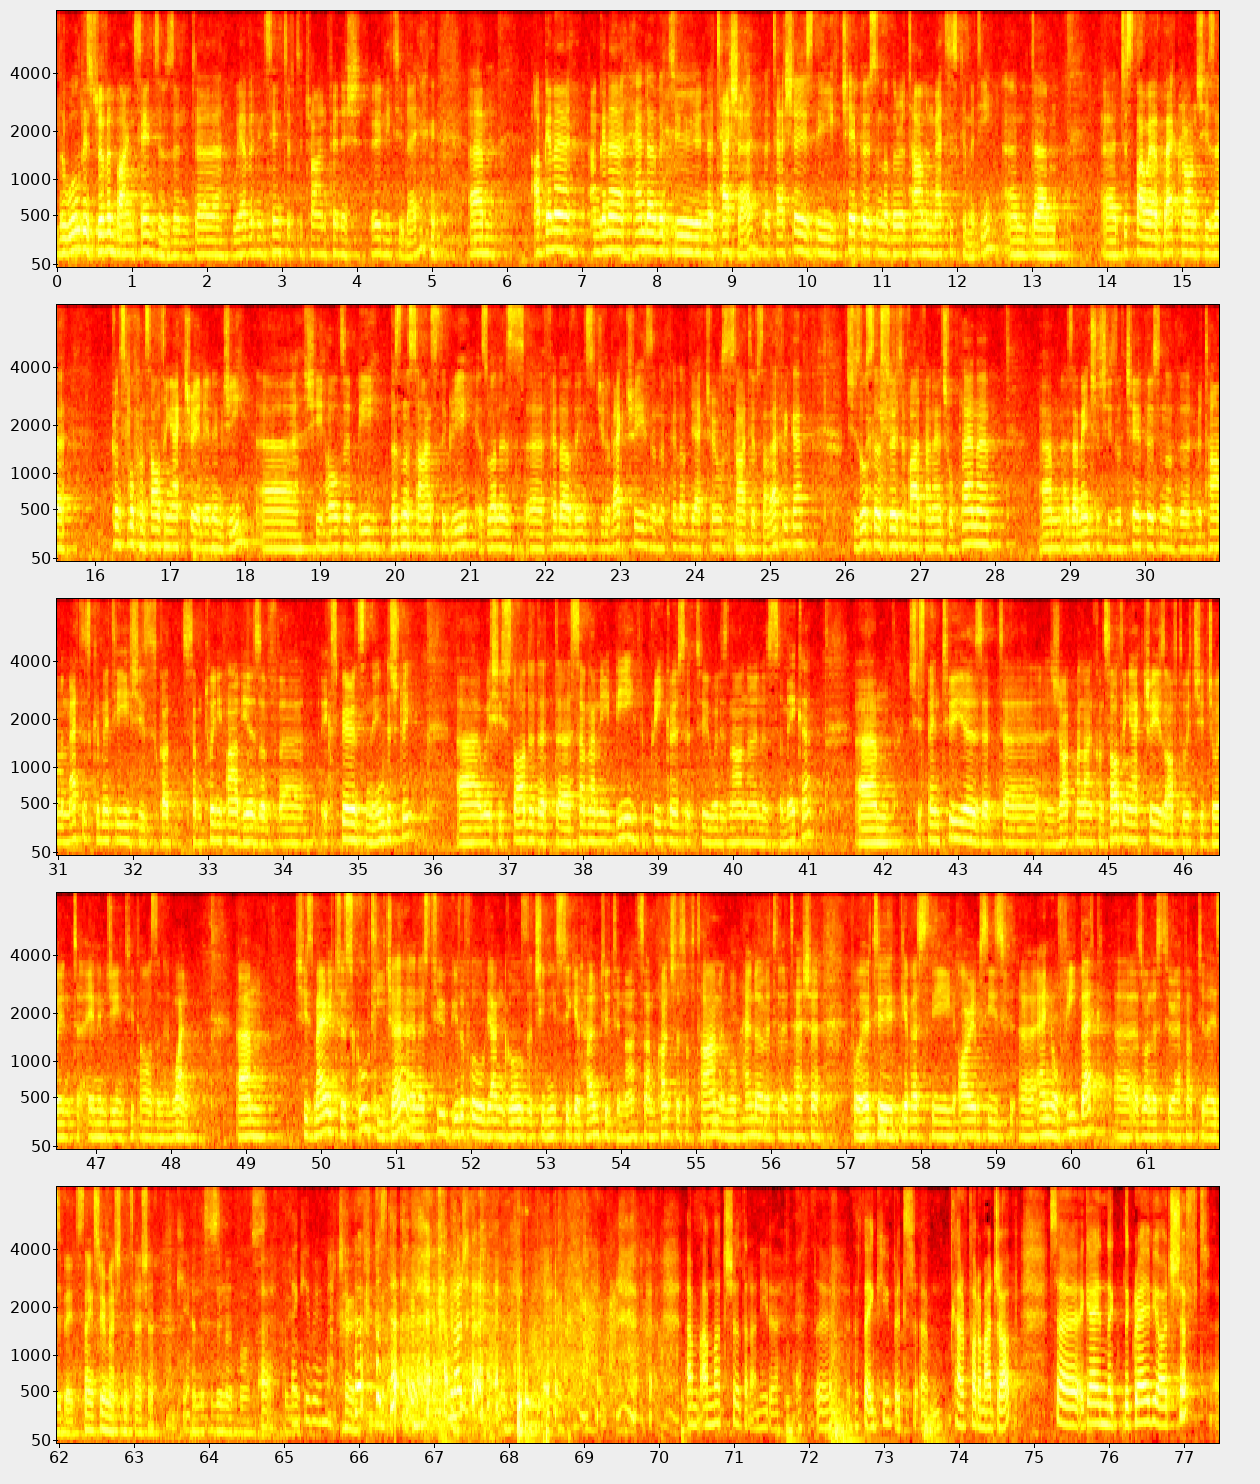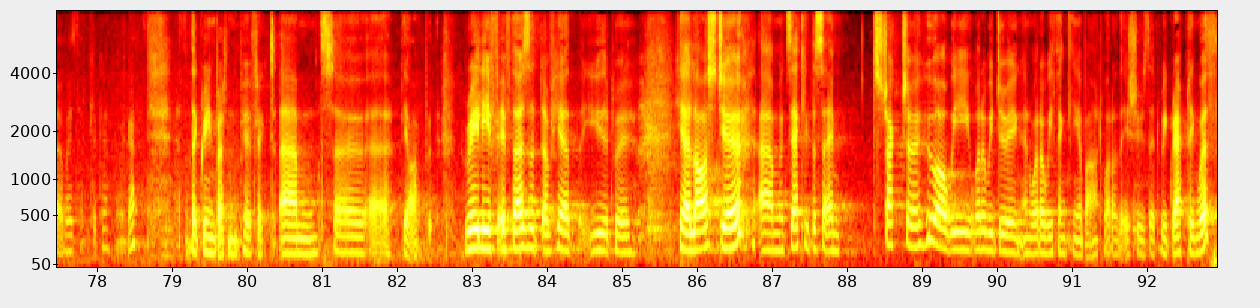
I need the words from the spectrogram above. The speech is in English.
the world is driven by incentives, and uh, we have an incentive to try and finish early today. um, I'm gonna I'm gonna hand over to Natasha. Natasha is the chairperson of the Retirement Matters Committee, and um, uh, just by way of background, she's a principal consulting actuary at NMG. Uh, she holds a B business science degree as well as a fellow of the Institute of Actuaries and a fellow of the Actuarial Society of South Africa. She's also a certified financial planner. Um, as I mentioned, she's the chairperson of the Retirement Matters Committee. She's got some 25 years of uh, experience in the industry uh, where she started at uh, Sanlam EB, the precursor to what is now known as Simeka. Um, she spent two years at uh, Jacques Malan Consulting Actuaries, after which she joined NMG in 2001. Um, she's married to a school teacher and has two beautiful young girls that she needs to get home to tonight. So I'm conscious of time and we'll hand over to Natasha for her to give us the RMC's uh, annual feedback uh, as well as to wrap up today's events. Thanks very much, Natasha. Thank you. And this is in advance. Uh, thank you very much. I'm not. I'm, I'm not sure that I need a, a, a thank you, but um, kind of part of my job. So again, the, the graveyard shift. Uh, where's the clicker? There we go. The green button, perfect. Um, so uh, yeah, really, if, if those of here, you that were here last year, um, exactly the same structure. Who are we? What are we doing? And what are we thinking about? What are the issues that we're grappling with?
